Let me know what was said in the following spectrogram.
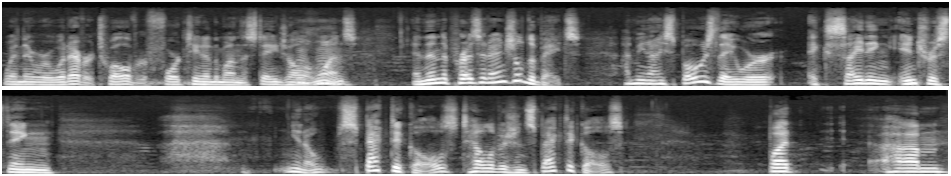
when there were whatever twelve or fourteen of them on the stage all at once, and then the presidential debates. I mean, I suppose they were exciting, interesting, you know, spectacles, television spectacles. But, um,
